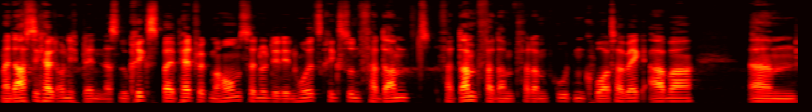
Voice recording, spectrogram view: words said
man darf sich halt auch nicht blenden lassen. Du kriegst bei Patrick Mahomes, wenn du dir den holst, kriegst du einen verdammt, verdammt, verdammt, verdammt guten Quarterback, aber ähm,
